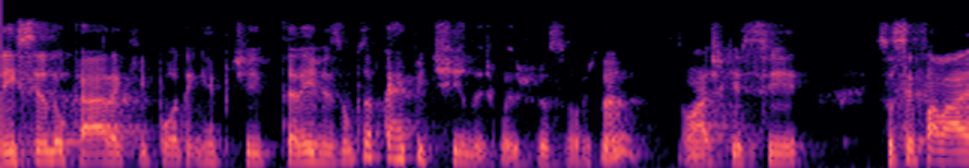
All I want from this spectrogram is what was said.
nem sendo o cara que, pô, tem que repetir três vezes. Não precisa ficar repetindo as coisas para as pessoas, né? Eu acho que se, se você falar,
